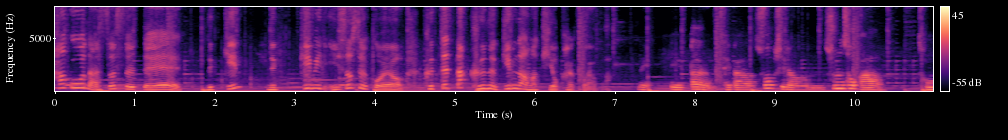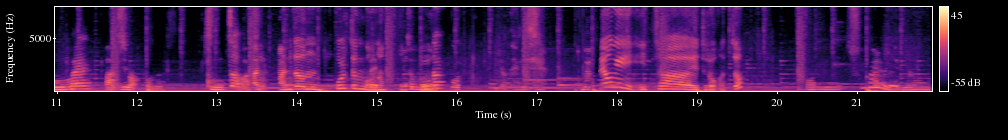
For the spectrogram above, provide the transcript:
하고 났었을 때 느낌? 느낌이 있었을 거예요 그때 딱 그 느낌도 아마 기억할 거야 봐 네, 일단 제가 수업 실현 순서가 정말 마지막 번호였어요. 진짜 마지막. 완- 완전 꼴등 번호 저 어, 문 어. 닫고 있거든요, 대기실. 몇 명이 2차에 들어갔죠? 거의 24명.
